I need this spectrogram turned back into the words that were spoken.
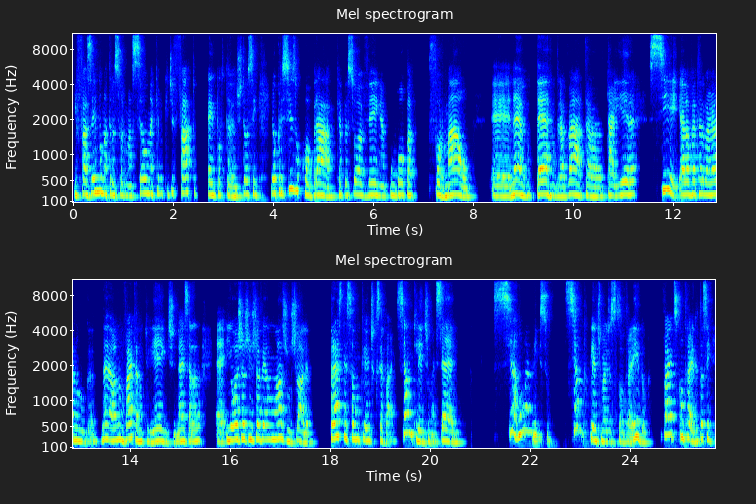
e fazendo uma transformação naquilo que de fato é importante. Então assim, eu preciso cobrar que a pessoa venha com roupa formal, é, né? Terno, gravata, taieira se ela vai trabalhar no lugar, né, ela não vai estar no cliente, né, se ela, é, e hoje a gente já vê um ajuste, olha, presta atenção no cliente que você vai. Se é um cliente mais sério, se arruma nisso. Se é um cliente mais descontraído, vai descontraído. Então, assim,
